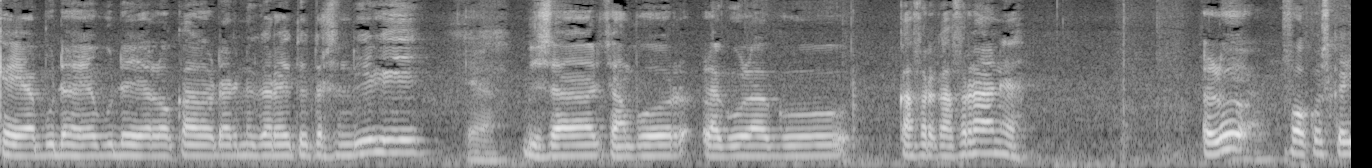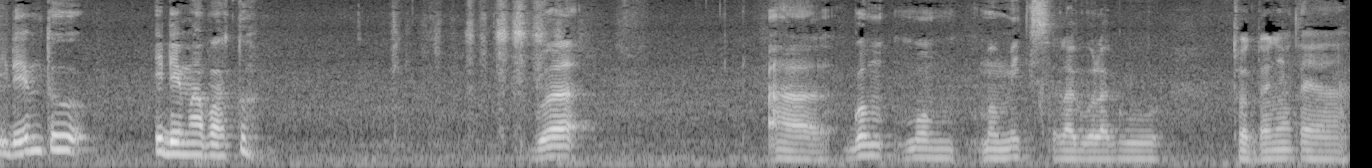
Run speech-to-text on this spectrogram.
kayak budaya-budaya lokal dari negara itu tersendiri. Ya. bisa campur lagu-lagu cover-coveran ya. Lu Iya. fokus ke IDM tuh IDM apa tuh? gue uh, gue mau memix lagu-lagu contohnya kayak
